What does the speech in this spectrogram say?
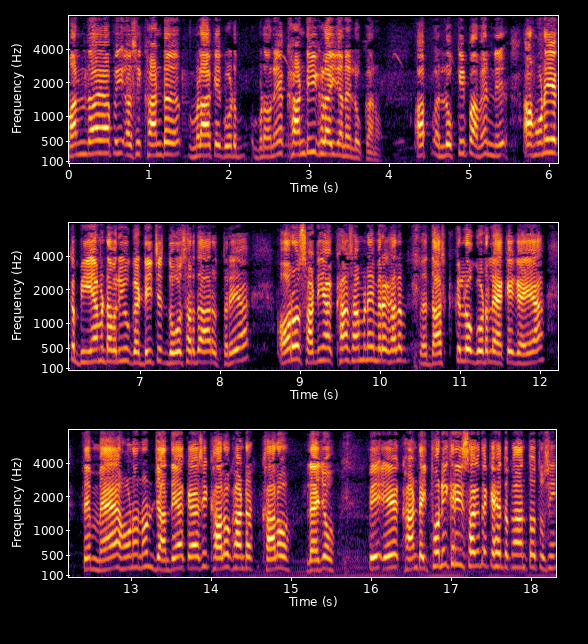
ਮੰਨਦਾ ਆ ਵੀ ਅਸੀਂ ਖੰਡ ਮਿਲਾ ਕੇ ਗੁੜ ਬਣਾਉਨੇ ਆ ਖੰਡ ਹੀ ਖਿਲਾਈ ਜਾਂਦੇ ਲੋਕਾਂ ਨੂੰ। ਆਪ ਲੋਕੀ ਭਾਵੇਂ ਆ ਹੁਣੇ ਇੱਕ BMW ਗੱਡੀ 'ਚ ਦੋ ਸਰਦਾਰ ਉਤਰੇ ਆ ਔਰ ਉਹ ਸਾਡੀਆਂ ਅੱਖਾਂ ਸਾਹਮਣੇ ਮੇਰੇ ਖਿਆਲ 10 ਕਿਲੋ ਗੁੜ ਲੈ ਕੇ ਗਏ ਆ। ਤੇ ਮੈਂ ਹੁਣ ਉਹਨਾਂ ਨੂੰ ਜਾਂਦਿਆਂ ਕਿਹਾ ਸੀ ਖਾ ਲਓ ਖੰਡ ਖਾ ਲਓ ਲੈ ਜਾਓ। ਵੀ ਇਹ ਖੰਡ ਇੱਥੋਂ ਨਹੀਂ ਖਰੀਦ ਸਕਦੇ ਕਿਸੇ ਦੁਕਾਨ ਤੋਂ ਤੁਸੀਂ।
